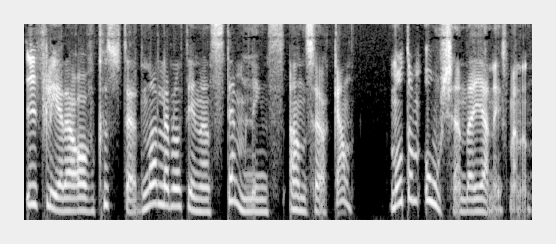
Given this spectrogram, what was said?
i flera av kuststäderna lämnat in en stämningsansökan mot de okända gärningsmännen.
